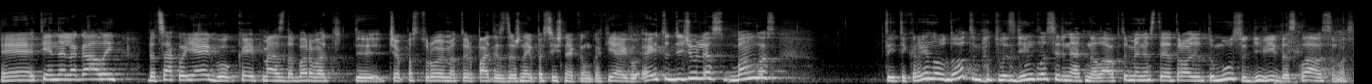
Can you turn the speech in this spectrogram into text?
e, tie nelegalai. Bet sako, jeigu, kaip mes dabar va, čia pastaruoju metu ir patys dažnai pasišnekam, kad jeigu eitų didžiulės bangos, tai tikrai naudotume tuos ginklus ir net nelauktume, nes tai atrodytų mūsų gyvybės klausimas.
